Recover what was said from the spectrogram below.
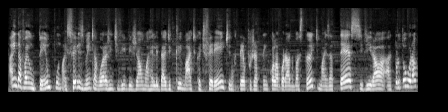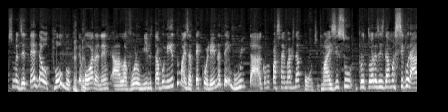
Ainda vai um tempo, mas felizmente agora a gente vive já uma realidade climática diferente. O tempo já tem colaborado bastante, mas até se virar. A produtor rural costuma dizer até dar o tombo, demora, né? A lavoura, o milho tá bonito, mas até colher ainda tem muita água para passar embaixo da ponte. Mas isso, o produtor às vezes dá uma segurada,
